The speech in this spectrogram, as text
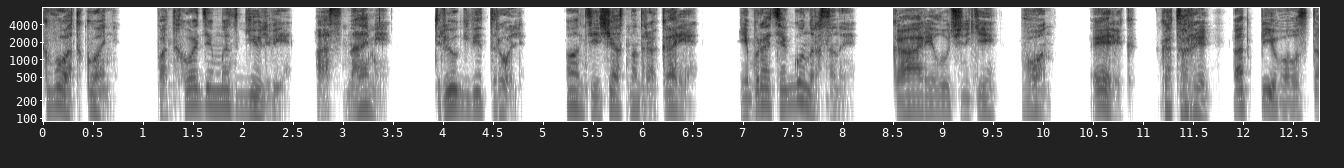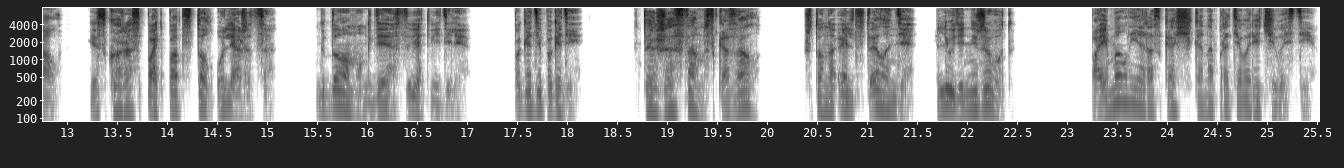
Так вот, конь, подходим мы с Гюльви, а с нами Трюгви-тролль. Он сейчас на Дракаре, и братья Гуннерсоны, Кари лучники, вон, Эрик, который от пива устал и скоро спать под стол уляжется, к дому, где свет видели. Погоди, погоди, ты же сам сказал, что на Эльдстелленде люди не живут. Поймал я рассказчика на противоречивости.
